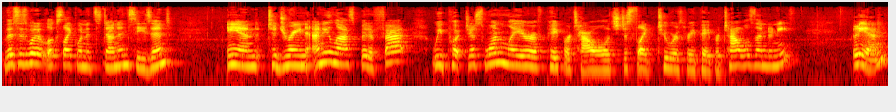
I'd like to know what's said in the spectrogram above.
This is what it looks like when it's done and seasoned. And to drain any last bit of fat, we put just one layer of paper towel. It's just like two or three paper towels underneath. And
